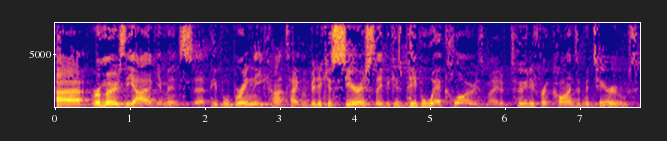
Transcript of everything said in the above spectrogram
uh, removes the arguments that people bring that you can't take Leviticus seriously because people wear clothes made of two different kinds of materials,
